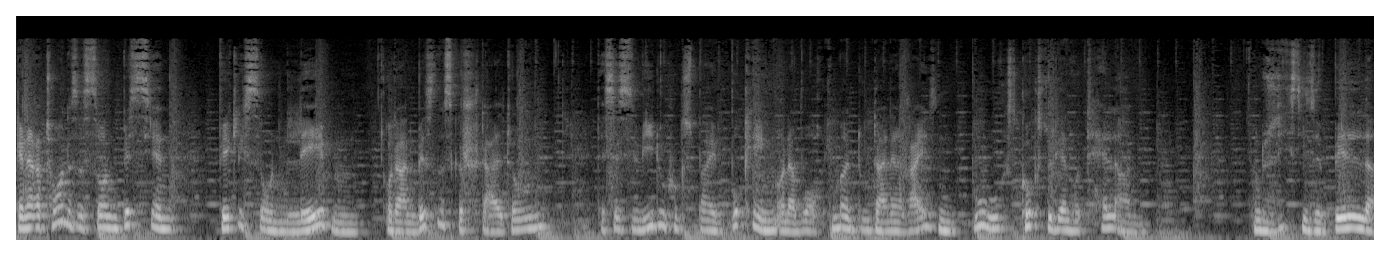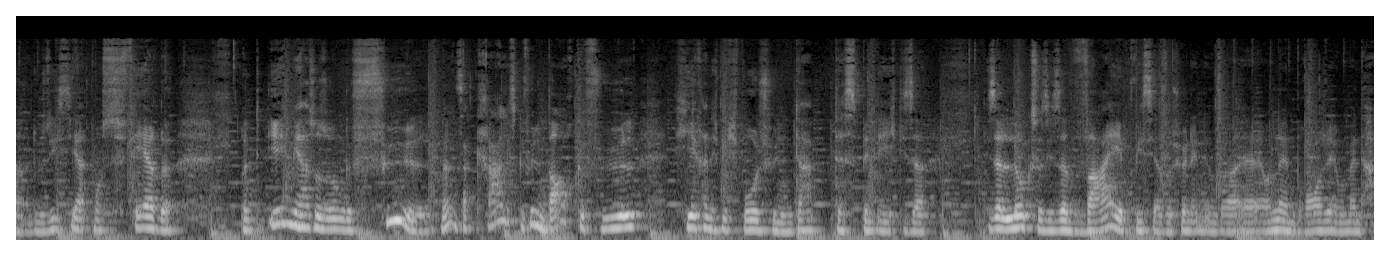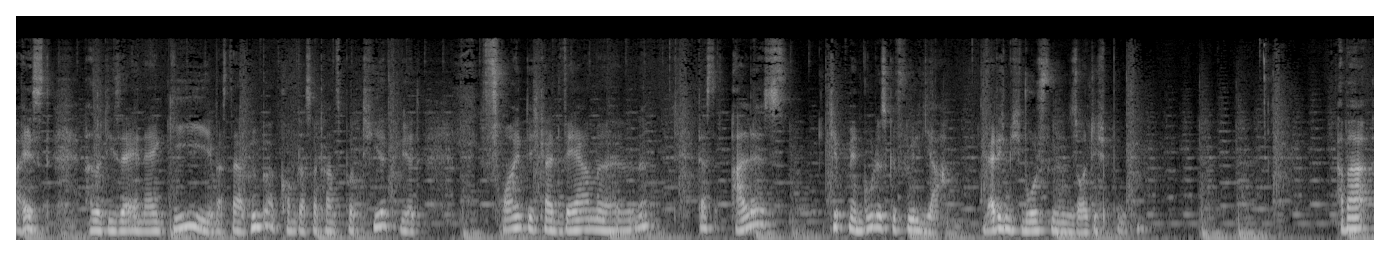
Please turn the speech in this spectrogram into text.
Generatoren ist es so ein bisschen wirklich so ein Leben oder eine Businessgestaltung. Das ist wie du guckst bei Booking oder wo auch immer du deine Reisen buchst, guckst du dir ein Hotel an. Und du siehst diese Bilder, du siehst die Atmosphäre. Und irgendwie hast du so ein Gefühl, ne, ein sakrales Gefühl, ein Bauchgefühl, hier kann ich mich wohlfühlen, da, das bin ich, dieser, dieser Luxus, dieser Vibe, wie es ja so schön in unserer äh, Online-Branche im Moment heißt, also diese Energie, was da rüberkommt, dass da transportiert wird, Freundlichkeit, Wärme, ne? das alles gibt mir ein gutes Gefühl, ja, werde ich mich wohlfühlen, sollte ich buchen. Aber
